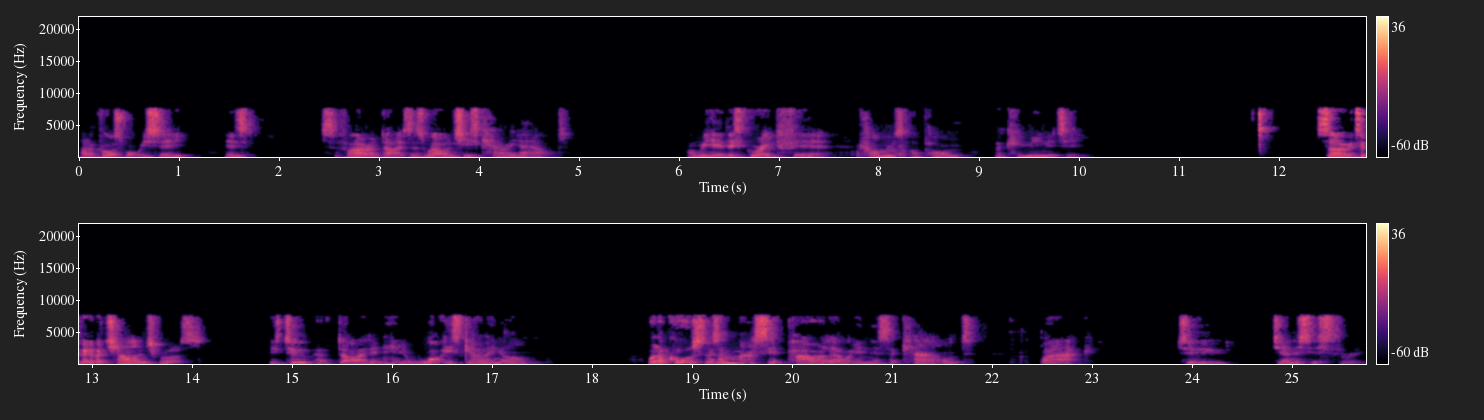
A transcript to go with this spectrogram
And of course, what we see is Sapphira dies as well, and she's carried out. And we hear this great fear comes upon the community. So it's a bit of a challenge for us. These two have died in here. What is going on? Well, of course, there's a massive parallel in this account back to Genesis 3.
